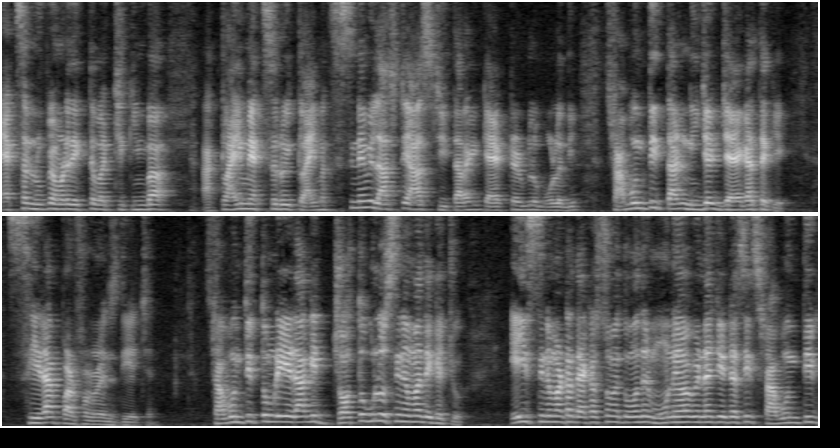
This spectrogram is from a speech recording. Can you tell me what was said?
অ্যাকশন রূপে আমরা দেখতে পাচ্ছি, কিংবা ক্লাইম্যাক্সের ওই ক্লাইম্যাক্সের সিনে আমি লাস্টে আসছি, তার আগে ক্যারেক্টারগুলো বলে দিই। শ্রাবন্তী তার নিজের জায়গা থেকে সেরা পারফরমেন্স দিয়েছেন। শ্রাবন্তীর তোমরা এর আগে যতগুলো সিনেমা দেখেছ এই সিনেমাটা দেখার সময় তোমাদের মনে হবে না যে এটা সেই শ্রাবন্তীর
